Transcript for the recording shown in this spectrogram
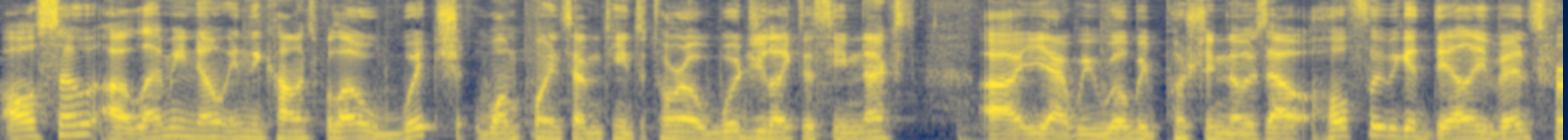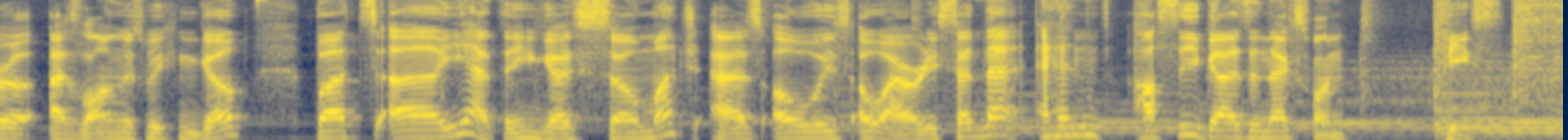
Also, uh, let me know in the comments below which 1.17 tutorial would you like to see next. Uh, yeah, we will be pushing those out. Hopefully we get daily vids for as long as we can go. But uh, yeah, thank you guys so much. As always, oh, I already said that. And I'll see you guys in the next one. Peace.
